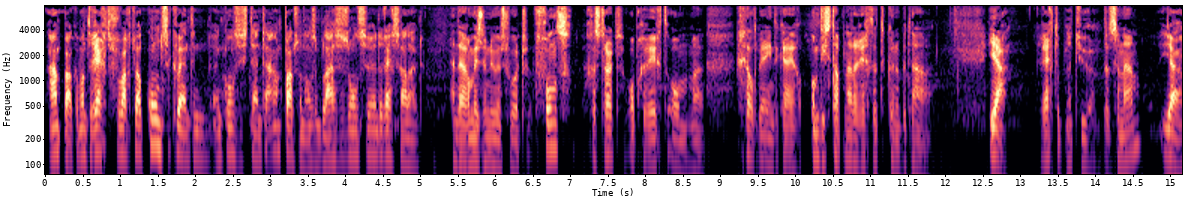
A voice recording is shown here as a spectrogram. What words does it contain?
aanpakken. Want de rechter verwacht wel consequent en, en consistente aanpak. Want anders blazen ze ons uh, de rechtszaal uit. En daarom is er nu een soort fonds gestart, opgericht om uh, geld bijeen te krijgen... om die stap naar de rechter te kunnen betalen. Ja, recht op natuur. Dat is de naam? Ja,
